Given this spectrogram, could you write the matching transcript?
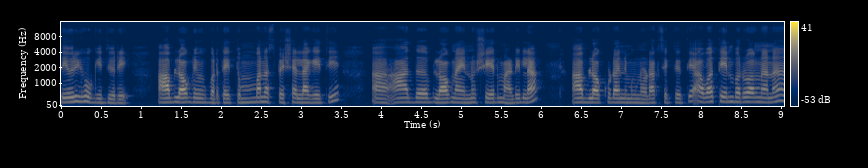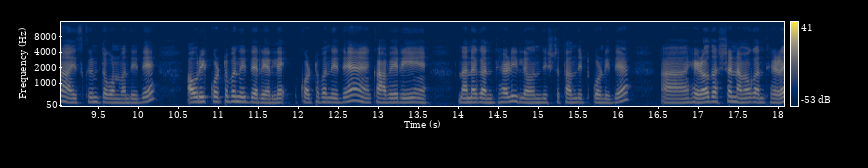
ದೇವ್ರಿಗೆ ಹೋಗಿದ್ವಿ ರೀ. ಆ ಬ್ಲಾಗ್ ನಿಮಗೆ ಬರ್ತೈತೆ ತುಂಬಾ ಸ್ಪೆಷಲ್ ಆಗೈತಿ. ಅದು ಬ್ಲಾಗ್ ನಾನು ಇನ್ನೂ ಶೇರ್ ಮಾಡಿಲ್ಲ. ಆ ಬ್ಲಾಗ್ ಕೂಡ ನಿಮಗೆ ನೋಡೋಕೆ ಸಿಗ್ತೈತಿ. ಅವತ್ತೇನು ಬರುವಾಗ ನಾನು ಐಸ್ ಕ್ರೀಮ್ ತೊಗೊಂಡು ಬಂದಿದ್ದೆ. ಅವ್ರಿಗೆ ಕೊಟ್ಟು ಬಂದಿದ್ದೆ ರೀ ಅಲ್ಲೇ. ಕೊಟ್ಟು ಬಂದಿದ್ದೆ. ಕಾವೇರಿ ನನಗಂಥೇಳಿ ಇಲ್ಲೇ ಒಂದಿಷ್ಟು ತಂದು ಇಟ್ಕೊಂಡಿದ್ದೆ ಆ, ಹೇಳೋದಷ್ಟೇ ನಮಗಂತ ಹೇಳಿ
